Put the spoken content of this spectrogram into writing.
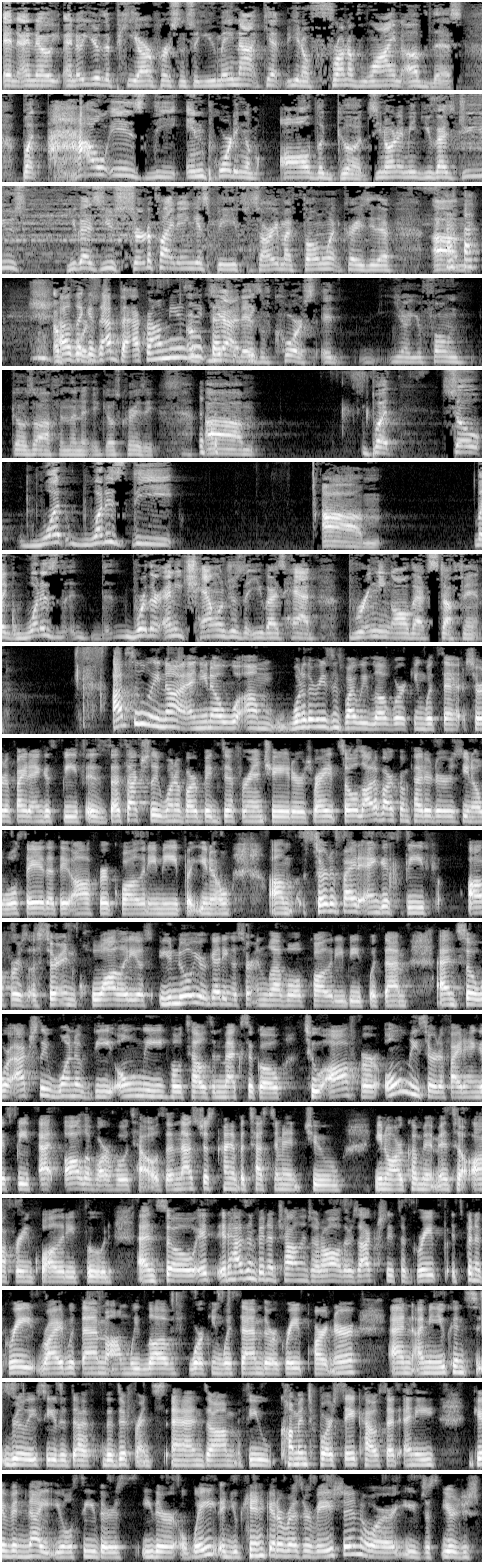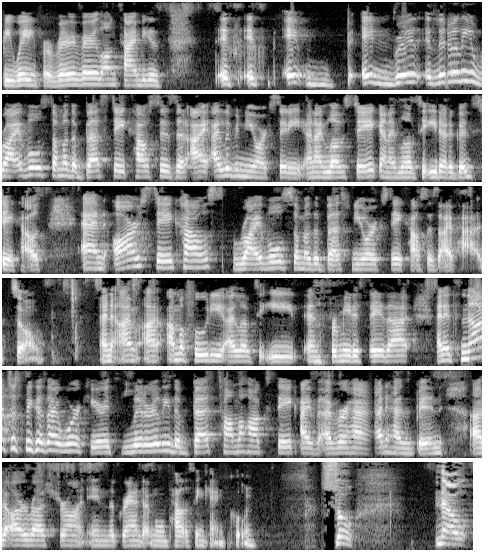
and I know I know you're the PR person, so you may not get you know front of line of this, but how is the importing of all the goods? You know what I mean? You guys do use you guys use certified Angus beef. Sorry, my phone went crazy there. Um, I was course, like, is that background music? yeah, it big... is. Of course, it. You know, your phone goes off and then it, it goes crazy. Um, but so what? What is the um like what is were there any challenges that you guys had bringing all that stuff in Absolutely not. And you know, um, one of the reasons why we love working with certified Angus beef is that's actually one of our big differentiators, right? So a lot of our competitors, you know, will say that they offer quality meat, but you know, um, certified Angus beef offers a certain quality. You know, you're getting a certain level of quality beef with them. And so we're actually one of the only hotels in Mexico to offer only certified Angus beef at all of our hotels. And that's just kind of a testament to, you know, our commitment to offering quality food. And so it, it hasn't been a challenge at all. There's actually, it's a great, it's been a great ride with them. Um, we love working with them. They're a great partner. And I mean, you can really see the, def- the difference. And, um, if you come into our steakhouse at any given night, you'll see there's either a wait and you can't get a reservation or you just you're just be waiting for a very very long time because it's it's it it, re- it literally rivals some of the best steakhouses that I, I live in New York City and I love steak and I love to eat at a good steakhouse. And our steakhouse rivals some of the best New York steakhouses I've had. So and I'm I'm a foodie. I love to eat, and for me to say that, and it's not just because I work here. It's literally the best tomahawk steak I've ever had has been at our restaurant in the Grand at Moon Palace in Cancun. So now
